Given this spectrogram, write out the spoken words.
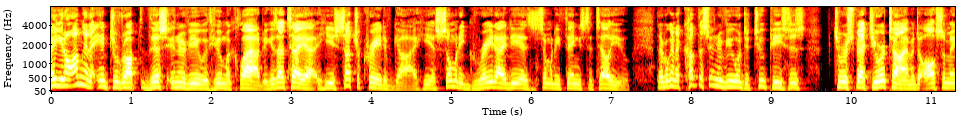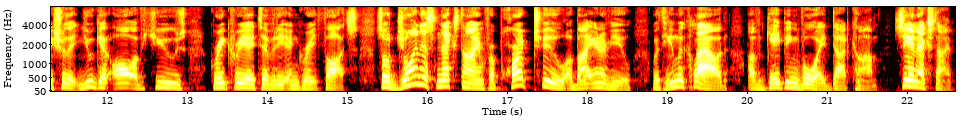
Hey, you know, I'm going to interrupt this interview with Hugh MacLeod because I tell you, he is such a creative guy. He has so many great ideas and so many things to tell you that we're going to cut this interview into two pieces to respect your time and to also make sure that you get all of Hugh's great creativity and great thoughts. So join us next time for part two of my interview with Hugh MacLeod of gapingvoid.com. See you next time.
